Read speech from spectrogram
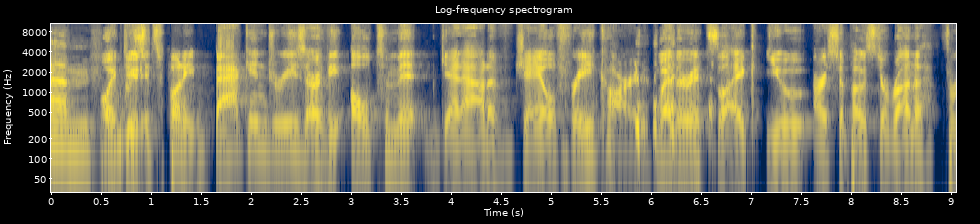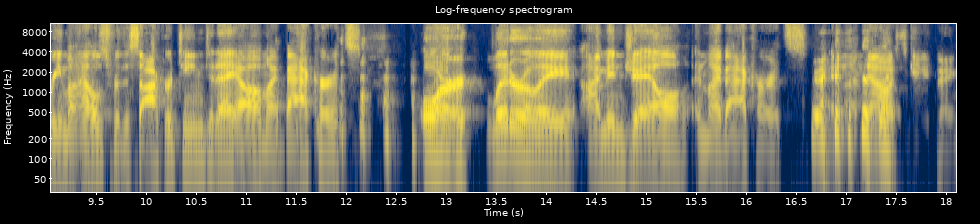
Um, Boy, dude, it's funny. Back injuries are the ultimate get out of jail free card. Whether it's like you are supposed to run a three miles for the soccer team today, oh, my back hurts. or literally, I'm in jail and my back hurts and I'm now escaping.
